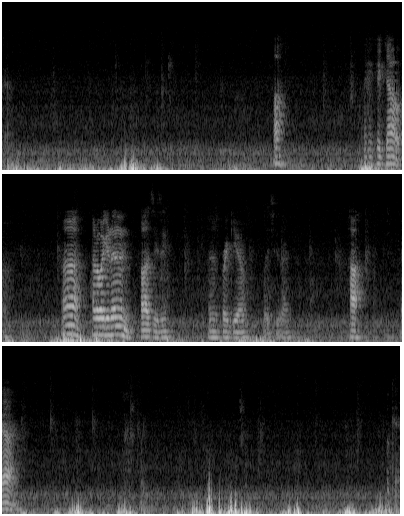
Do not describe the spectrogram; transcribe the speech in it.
Okay. Ah. I got kicked out. Ah, how do I get in? Oh, that's easy. I just break you. Place you there. Ha. Yeah. Okay.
